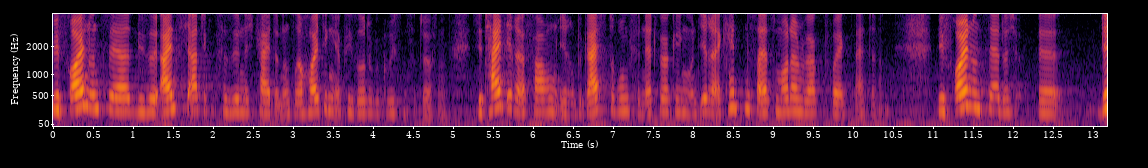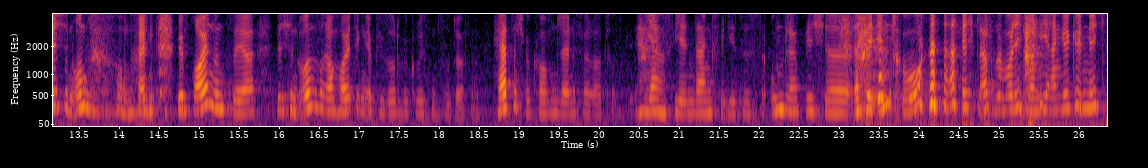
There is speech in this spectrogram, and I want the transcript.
Wir freuen uns sehr, diese einzigartige Persönlichkeit in unserer heutigen Episode begrüßen zu dürfen. Sie teilt ihre Erfahrungen, ihre Begeisterung für Networking und ihre Erkenntnisse als Modern Work Projektleiterin. Wir freuen uns sehr, durch, äh, dich in unserer, oh nein, wir freuen uns sehr, dich in unserer heutigen Episode begrüßen zu dürfen. Herzlich willkommen, Jennifer Latuski. Ja, vielen Dank für dieses unglaubliche äh, Intro. Ich glaube, so wurde ich noch nie angekündigt.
